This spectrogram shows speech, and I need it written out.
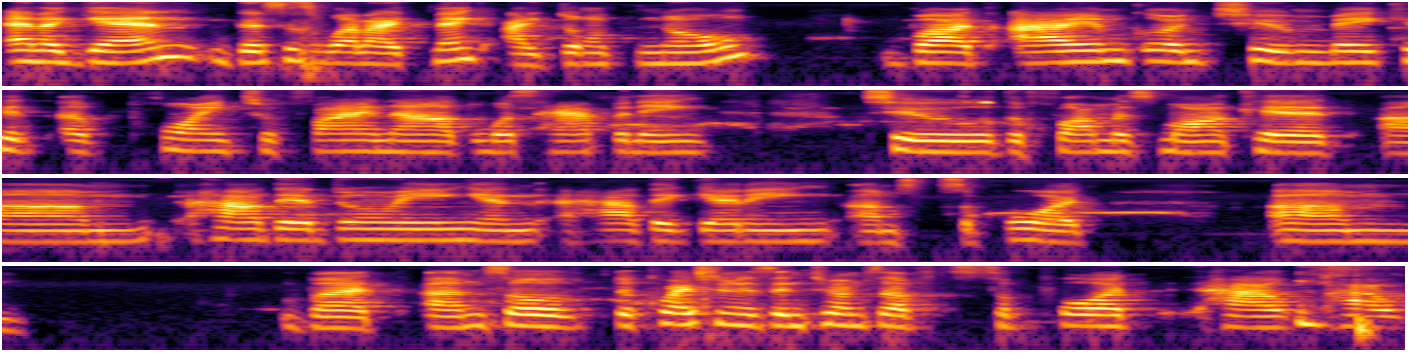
And again, this is what I think. I don't know, but I am going to make it a point to find out what's happening to the farmers market, um, how they're doing and how they're getting um, support. Um, but um, so the question is in terms of support, how how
